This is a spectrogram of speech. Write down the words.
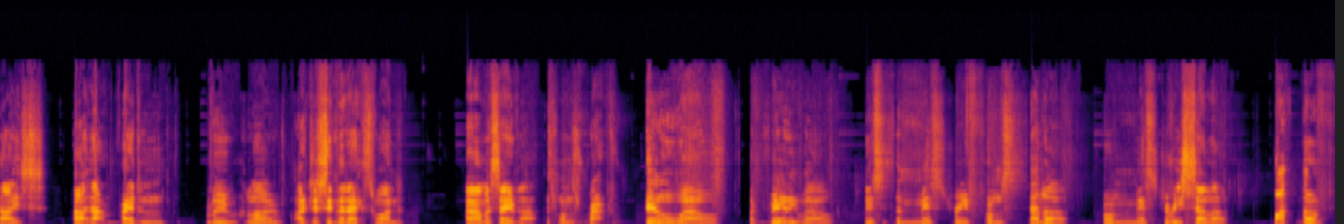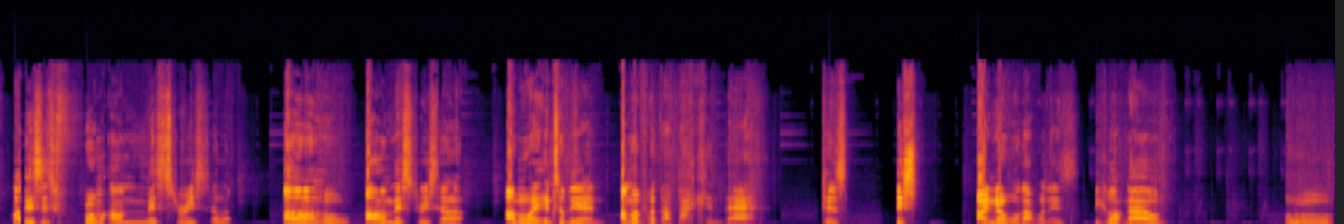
Nice. I like that red and blue glow. I've just seen the next one. And I'm going to save that. This one's wrapped real well. Like really well. This is a mystery from Seller. From Mystery Seller. What the fuck? This is from our mystery seller. Oh, our mystery seller. I'm gonna wait until the end. I'm gonna put that back in there because this. I know what that one is. We got now. Ooh,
